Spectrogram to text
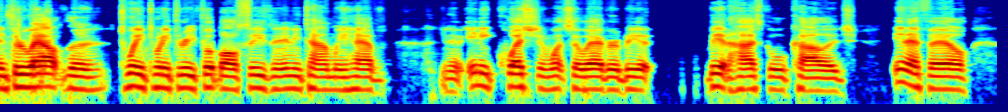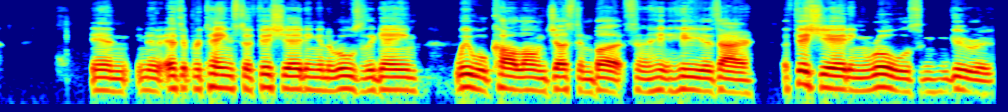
And throughout the 2023 football season, anytime we have, you know, any question whatsoever, be it be it high school, college, NFL, and you know, as it pertains to officiating and the rules of the game, we will call on Justin Butts, and he, he is our officiating rules guru.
